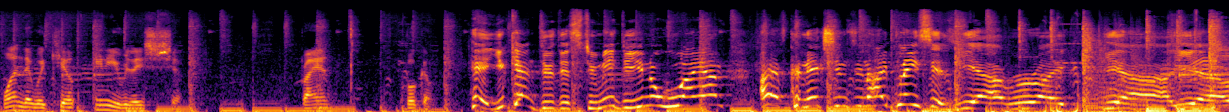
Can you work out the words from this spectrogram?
One that would kill any relationship. Brian, book him. Hey, you can't do this to me. Do you know who I am? I have connections in high places. Yeah, right. Yeah, yeah.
